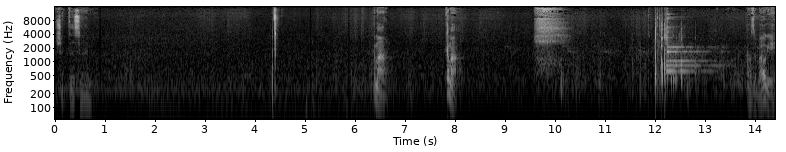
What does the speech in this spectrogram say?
Chip this in. Come on. Come on. Bogey.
